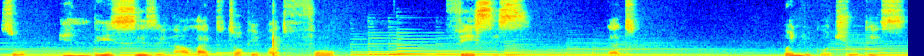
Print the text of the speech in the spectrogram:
So, in this season, I'd like to talk about four phases that when you go through this,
